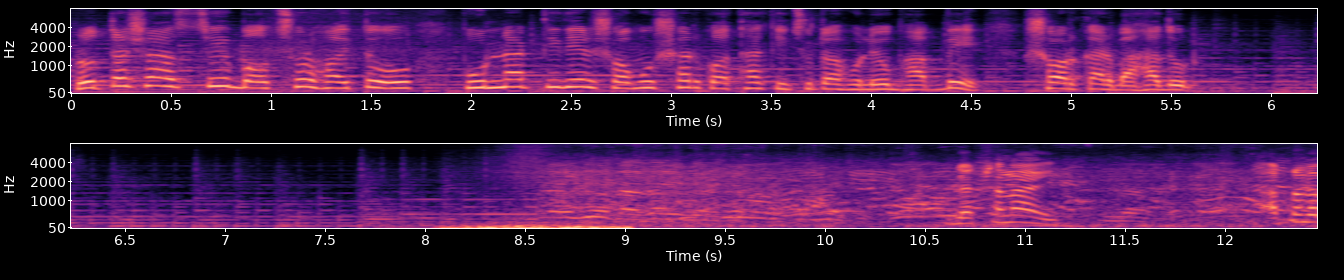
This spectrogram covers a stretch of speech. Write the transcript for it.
প্রত্যাশা আসছে বছর হয়তো পুণ্যার্থীদের সমস্যার কথা কিছুটা হলেও ভাববে সরকার বাহাদুর। ব্যবসা নাই? আপনারা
